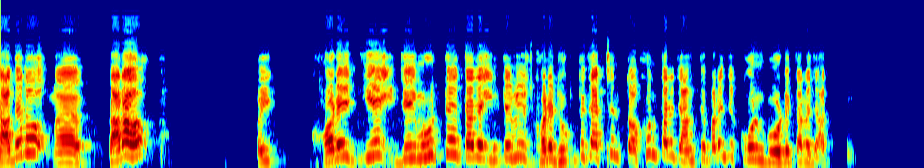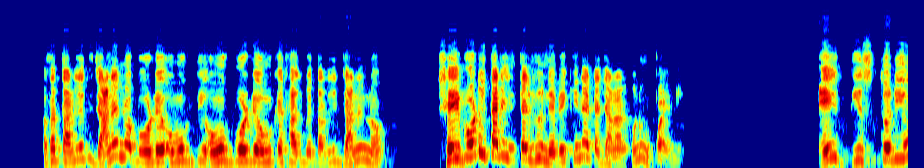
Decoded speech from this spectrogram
তাদেরও তারাও ওই ঘরে গিয়ে যেই মুহূর্তে তাদের ইন্টারভিউ ঘরে ঢুকতে যাচ্ছেন, তখন তারা জানতে পারেন যে কোন বোর্ডে তারা যাচ্ছেন। অর্থাৎ তারা যদি জানেন না বোর্ডে অমুক দি- অমুক বোর্ডে অমুকে থাকবে, তারা যদি জানেন না, সেই বোর্ডেই তারা ইন্টারভিউ নেবে কিনা এটা জানার কোনো উপায় নেই। এই দ্বিস্তরীয়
